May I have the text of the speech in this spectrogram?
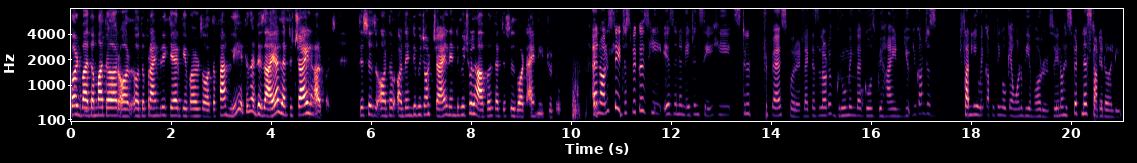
uh, by the mother or, or the primary caregivers or the family. It is a desire that the child harbors. This is or the or the individual child individual harbors that this is what I need to do. And honestly, just because he is in an agency, he still prepares for it. Like there's a lot of grooming that goes behind. You you can't just suddenly wake up and think, okay, I want to be a model. So you know, his fitness started early.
